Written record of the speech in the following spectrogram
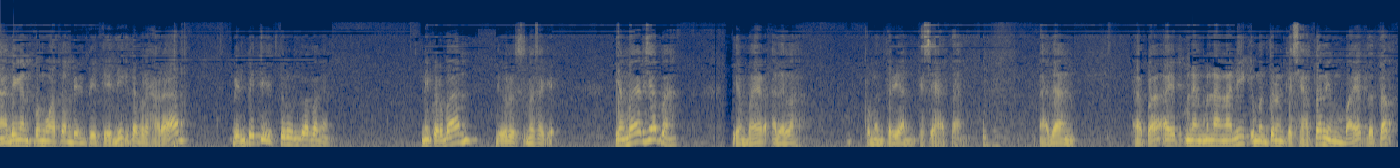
Nah, dengan penguatan BNPT ini kita berharap BNPT turun ke lapangan. Ini korban diurus rumah sakit. Yang bayar siapa? Yang bayar adalah Kementerian Kesehatan. Nah, dan apa eh, yang menangani Kementerian Kesehatan yang membayar tetap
